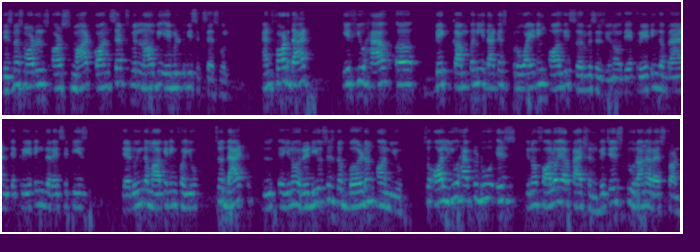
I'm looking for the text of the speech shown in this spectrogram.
business models or smart concepts will now be able to be successful. And for that if you have a big company that is providing all these services you know they're creating the brand they're creating the recipes they're doing the marketing for you. So that you know reduces the burden on you. So all you have to do is you know follow your passion which is to run a restaurant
